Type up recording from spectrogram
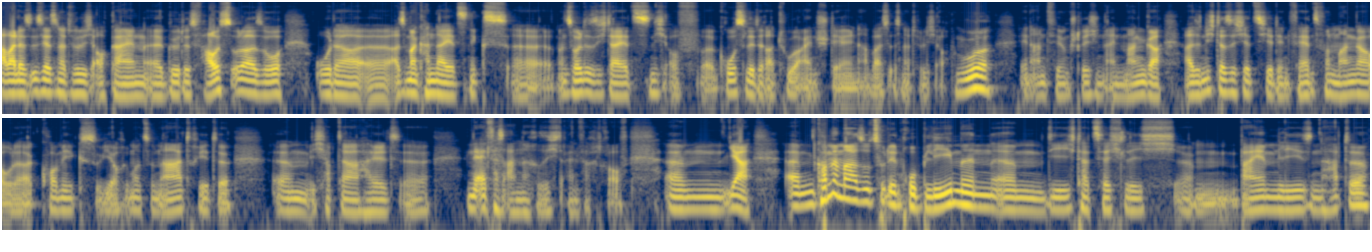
aber das ist jetzt natürlich auch kein äh, Goethes Faust oder so. Oder, äh, also man kann da jetzt nichts, äh, man sollte sich da jetzt nicht auf äh, große Literatur einstellen, aber es ist natürlich auch nur in Anführungsstrichen ein Manga. Also nicht, dass ich jetzt hier den Fans von Manga oder Comics, wie auch immer, zu nahe trete. Ähm, ich habe da halt äh, eine etwas andere Sicht einfach drauf. Ähm, ja, ähm, kommen wir mal so zu den Problemen, ähm, die ich tatsächlich ähm, beim Lesen hatte.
